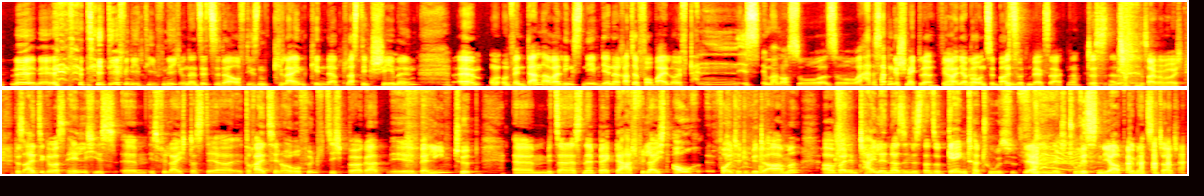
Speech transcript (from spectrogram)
Nee, nee, definitiv nicht. Und dann sitzt du da auf diesen kleinen Kinder-Plastikschemeln ähm, und, und wenn dann aber links neben dir eine Ratte vorbeiläuft, dann ist immer noch so, so ah, das hat ein Geschmäckle, wie ja, man ja, ja, bei uns in Baden-Württemberg sagt. Ne? Das also. sagen wir euch. Das Einzige, was ähnlich ist, ähm, ist vielleicht, dass der 13,50 Euro Burger äh, Berlin-Typ ähm, mit seiner Snapback, der hat vielleicht auch voll tätowierte Arme, aber bei dem Thailänder sind es dann so Gang-Tattoos für ja. irgendwelche Touristen, die er abgemetzelt hat.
